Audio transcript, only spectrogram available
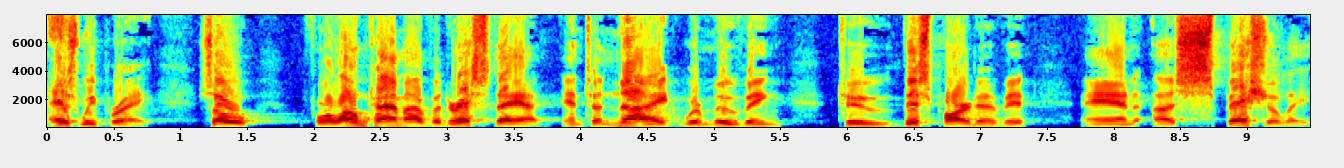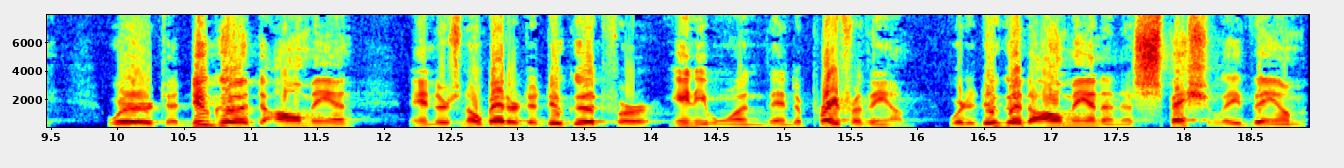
as we pray. So, for a long time I've addressed that, and tonight we're moving to this part of it, and especially we're to do good to all men, and there's no better to do good for anyone than to pray for them. We're to do good to all men, and especially them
